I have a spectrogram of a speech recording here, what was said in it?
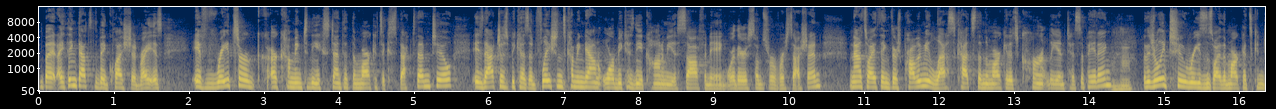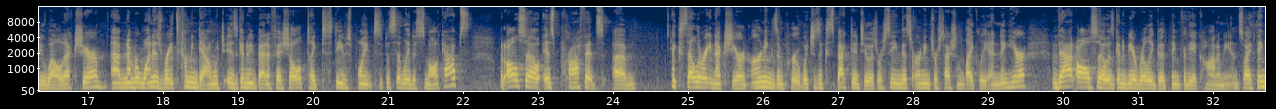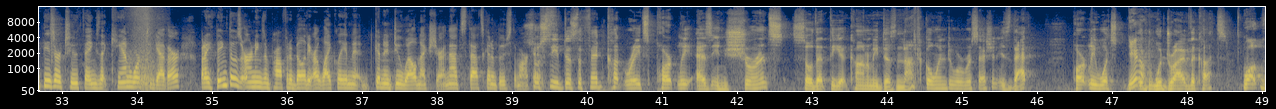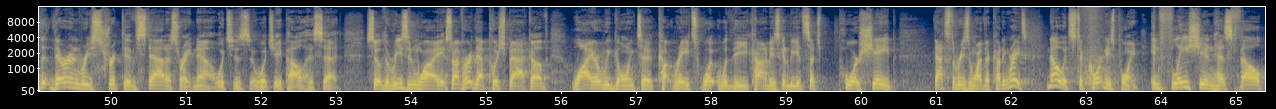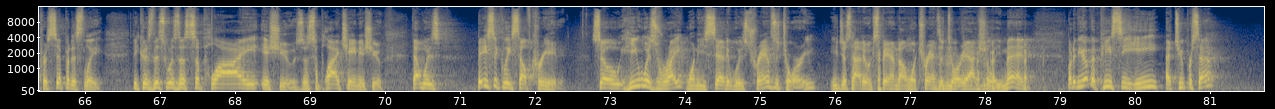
But I think that's the big question, right? Is if rates are, are coming to the extent that the markets expect them to, is that just because inflation's coming down or because the economy is softening or there's some sort of recession? And that's why I think there's probably less cuts than the market is currently anticipating. Mm-hmm. But there's really two reasons why the markets can do well next year. Um, number one is rates coming down, which is going to be beneficial, to, like to Steve's point, specifically to small caps, but also as profits. Um, accelerate next year and earnings improve, which is expected to, as we're seeing this earnings recession likely ending here, that also is going to be a really good thing for the economy. And so I think these are two things that can work together. But I think those earnings and profitability are likely going to do well next year, and that's that's going to boost the market. So, Steve, does the Fed cut rates partly as insurance so that the economy does not go into a recession? Is that partly what yeah. would, would drive the cuts? Well, they're in restrictive status right now, which is what Jay Powell has said. So the reason why, so I've heard that pushback of why are we going to cut rates? What would the economy is going to be in such poor shape? That's the reason why they're cutting rates. No, it's to Courtney's point. Inflation has fell precipitously because this was a supply issue, it was a supply chain issue that was basically self-created. So he was right when he said it was transitory. He just had to expand on what transitory actually meant. But if you have a PCE at 2%,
